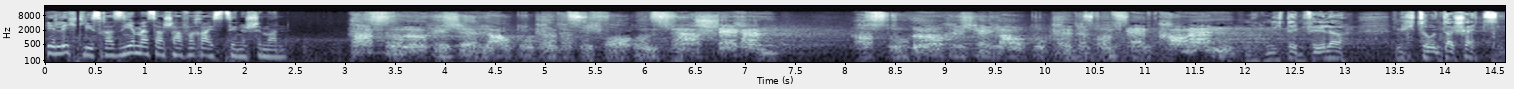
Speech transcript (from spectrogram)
Ihr Licht ließ rasiermesserscharfe Reißzähne schimmern. Hast du wirklich geglaubt, du könntest dich vor uns verstecken? Hast du wirklich geglaubt, du könntest uns entkommen? Mach nicht den Fehler, mich zu unterschätzen.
